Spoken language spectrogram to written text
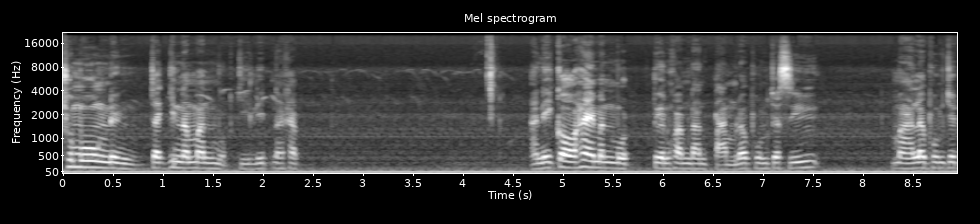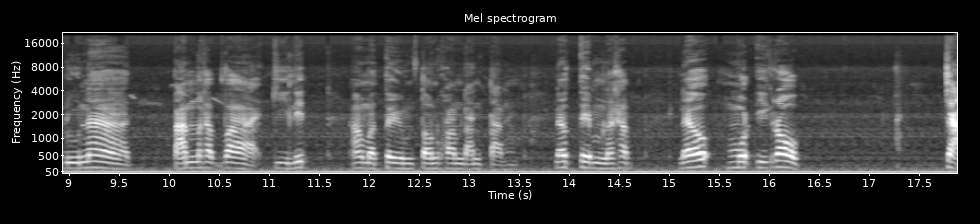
ชั่วโมงหนึ่งจะกินน้ำมันหมดกี่ลิตรนะครับ อันนี้ก็ให้มันหมดเตือนความดันต่ำแล้วผมจะซื้อมาแล้วผมจะดูหน้าปั๊มนะครับว่ากี่ลิตร เอามาเติมตอนความดันต่ำแล้วเต็มนะครับ แล้วหมดอีกรอบจะ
